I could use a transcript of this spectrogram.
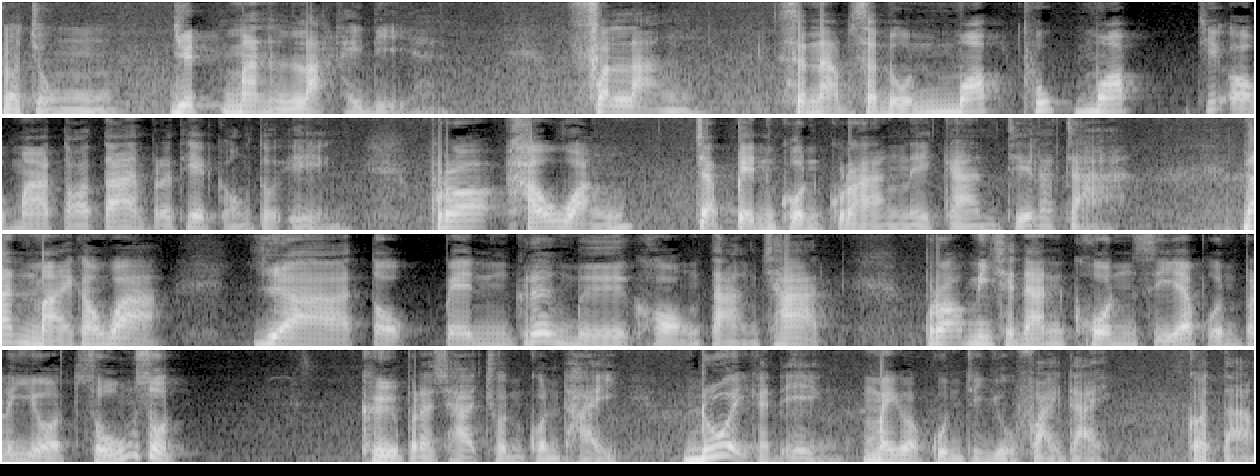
ก็จงยึดมั่นหลักให้ดี ฝรั่งสนับสนุนม็อบทุกม็อบที่ออกมาต่อต้านประเทศของตัวเอง เพราะเขาหวังจะเป็นคนกลางในการเจรจา นั่นหมายความว่า อย่าตกเป็นเครื่องมือของต่างชาติ เพราะมิฉะนั้นคนเสียผลประโยชน์สูงสุด คือประชาชนคนไทยด้วยกันเอง ไม่ว่าคุณจะอยู่ฝ่ายใดก็ตาม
